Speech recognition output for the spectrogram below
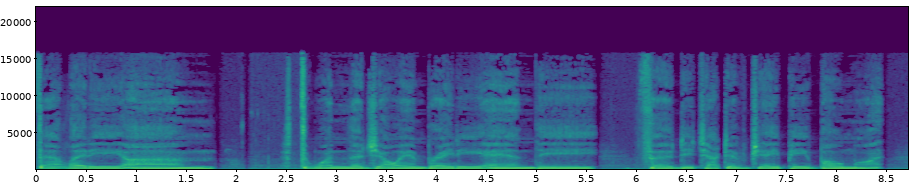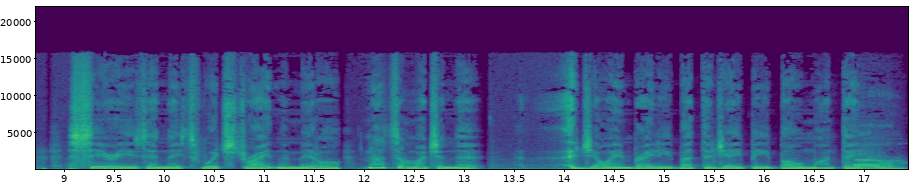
that lady? Um, the one, the Joanne Brady and the the detective J.P. Beaumont series and they switched right in the middle. Not so much in the uh, Joanne Brady, but the J.P. Beaumont. They oh,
